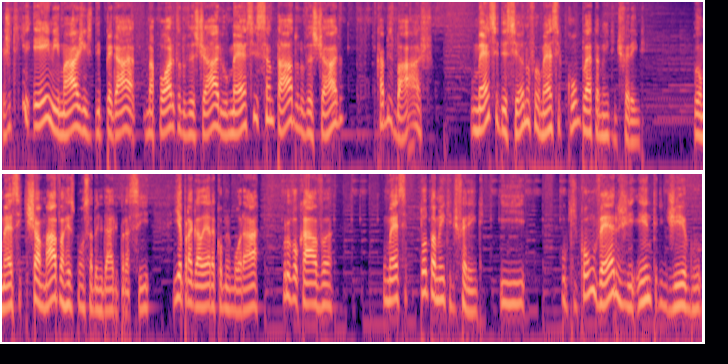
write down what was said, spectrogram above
a gente tem N imagens de pegar na porta do vestiário o Messi sentado no vestiário, cabisbaixo. O Messi desse ano foi um Messi completamente diferente. Foi um Messi que chamava a responsabilidade para si, ia para a galera comemorar, provocava. Um Messi totalmente diferente. E o que converge entre Diego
